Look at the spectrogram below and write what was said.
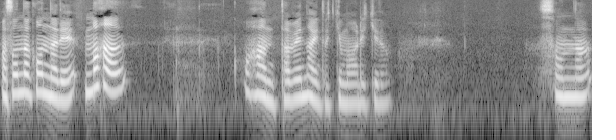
まあ、そんなこんなでまあご飯食べない時もあるけどそんな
